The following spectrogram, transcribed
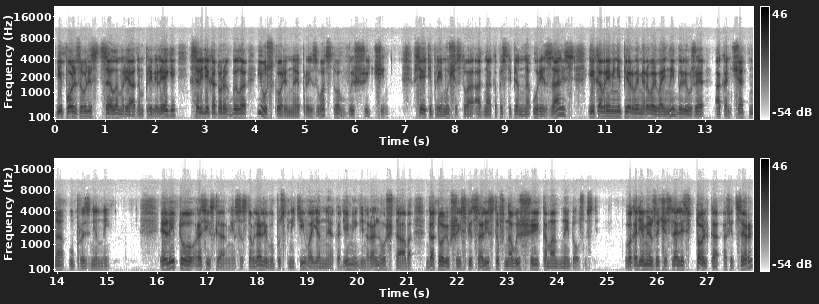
и пользовались целым рядом привилегий, среди которых было и ускоренное производство в высший чин. Все эти преимущества, однако, постепенно урезались и ко времени Первой мировой войны были уже окончательно упразднены. Элиту российской армии составляли выпускники военной академии Генерального штаба, готовившие специалистов на высшие командные должности. В академию зачислялись только офицеры,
